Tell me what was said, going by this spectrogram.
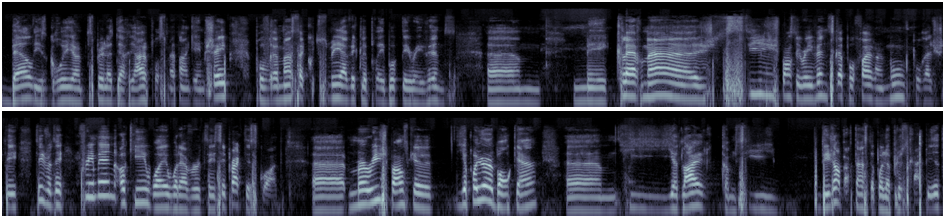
Bell il se grouille un petit peu là derrière pour se mettre en game shape, pour vraiment s'accoutumer avec le playbook des Ravens. Mais clairement, si je pense que les Ravens seraient pour faire un move pour ajouter, tu sais, je veux dire, Freeman, ok, ouais, whatever, c'est practice squad. Murray, je pense qu'il n'a pas eu un bon camp. il, il a de l'air comme si déjà en partant, c'était pas le plus rapide.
